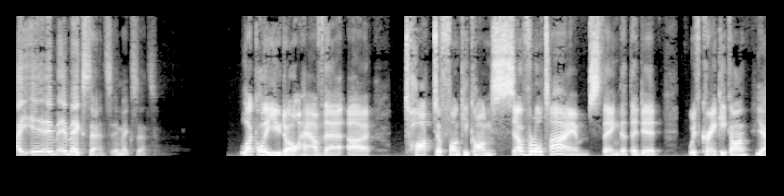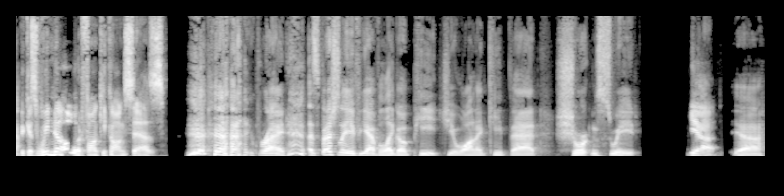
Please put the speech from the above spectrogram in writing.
I it, it makes sense. It makes sense. Luckily, you don't have that uh, talk to Funky Kong several times thing that they did with Cranky Kong. Yeah. Because we know what Funky Kong says. right. Especially if you have Lego Peach, you want to keep that short and sweet. Yeah. Yeah.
